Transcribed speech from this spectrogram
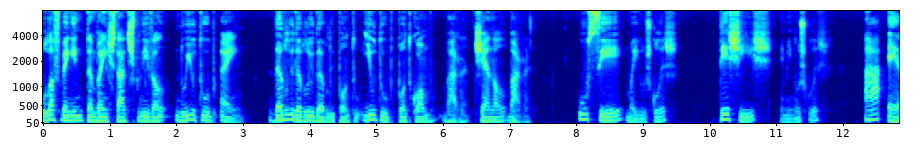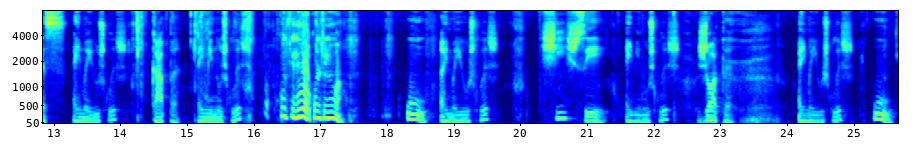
O Love Banging também está disponível no YouTube em www.youtube.com barra channel barra UC maiúsculas, TX em minúsculas, AS em maiúsculas, K em minúsculas, Continua, continua. U em maiúsculas, XC em minúsculas, J em maiúsculas, U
